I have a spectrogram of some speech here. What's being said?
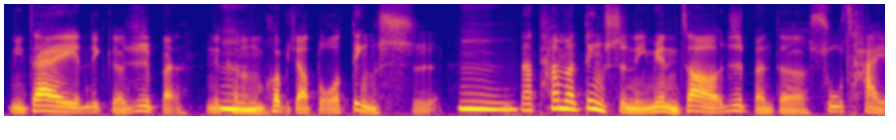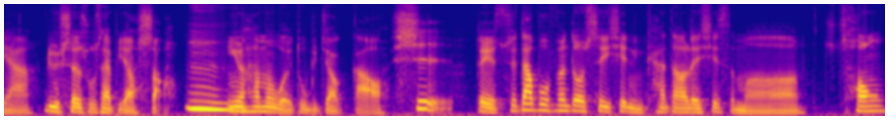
你在那个日本，你可能会比较多定时。嗯，那他们定时里面，你知道日本的蔬菜呀，绿色蔬菜比较少。嗯，因为他们纬度比较高。是对，所以大部分都是一些你看到那些什么葱。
